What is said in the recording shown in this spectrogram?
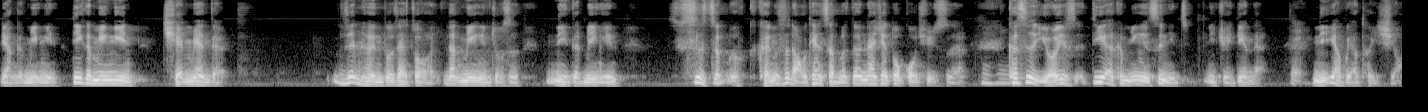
两个命运。第一个命运前面的，任何人都在做，那个命运就是你的命运，是这么可能是老天什么的那些都过去式了。嗯，可是有一次，第二个命运是你你决定的，对你要不要退休？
